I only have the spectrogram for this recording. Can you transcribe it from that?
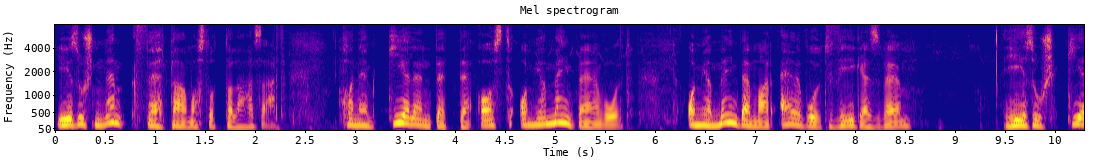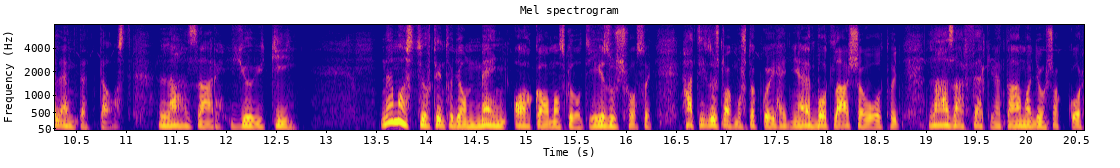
Jézus nem feltámasztotta Lázárt, hanem kijelentette azt, ami a mennyben volt. Ami a mennyben már el volt végezve, Jézus kijelentette azt, Lázár, jöjj ki! Nem az történt, hogy a menny alkalmazkodott Jézushoz, hogy hát Jézusnak most akkor egy nyelvbotlása volt, hogy Lázár fel kéne támadjon, és akkor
